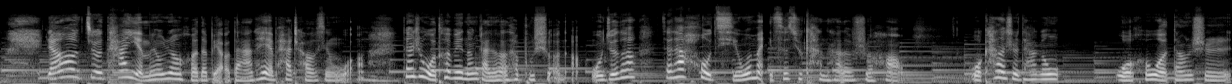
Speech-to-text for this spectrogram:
然后就他也没有任何的表达，他也怕吵醒我，但是我特别能感觉到他不舍得。我觉得在他后期，我每次去看他的时候，我看的是他跟我和我当时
